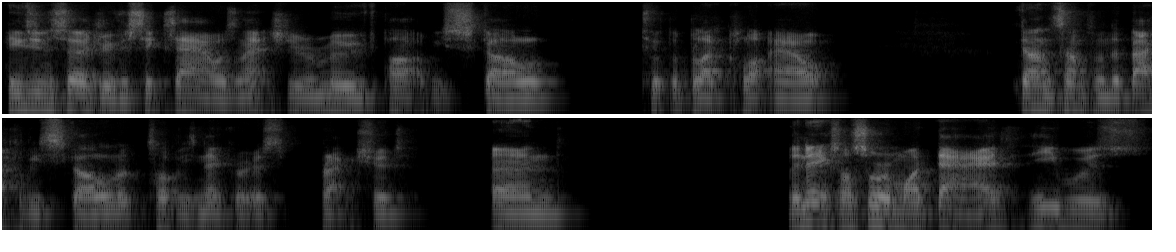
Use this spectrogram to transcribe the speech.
He was in surgery for six hours and actually removed part of his skull, took the blood clot out, done something on the back of his skull, the top of his neck it was fractured. And the next I saw of my dad, he was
